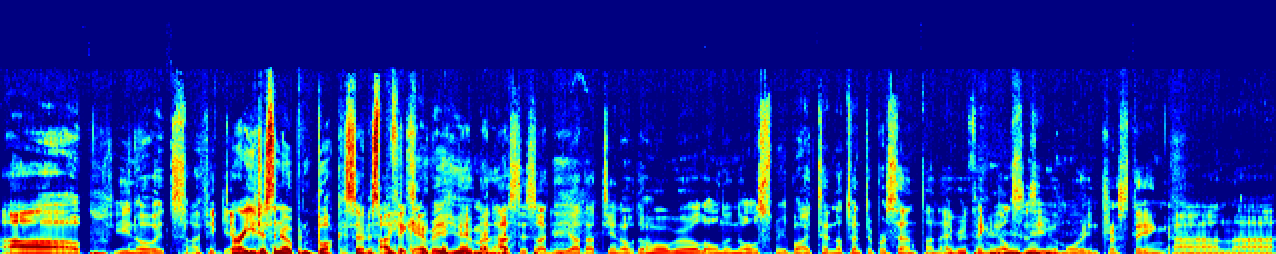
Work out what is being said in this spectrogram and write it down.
Ah, pff, you know, it's. I think. or are you just an open book, so to speak? I think every human has this idea that you know the whole world only knows me by ten or twenty percent, and everything else is even more interesting. And uh,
